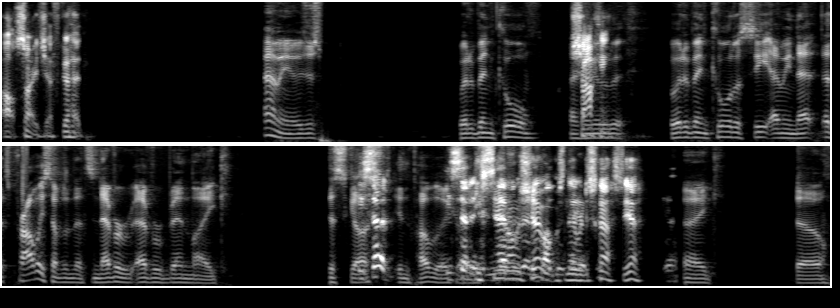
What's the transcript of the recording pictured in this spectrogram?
oh, sorry, Jeff. Go ahead. I mean, it was just would have been cool. I Shocking. It would, it would have been cool to see. I mean, that that's probably something that's never ever been like discussed said- in public. he said He like, It's said on the show it was never discussed. discussed. Yeah, like so.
